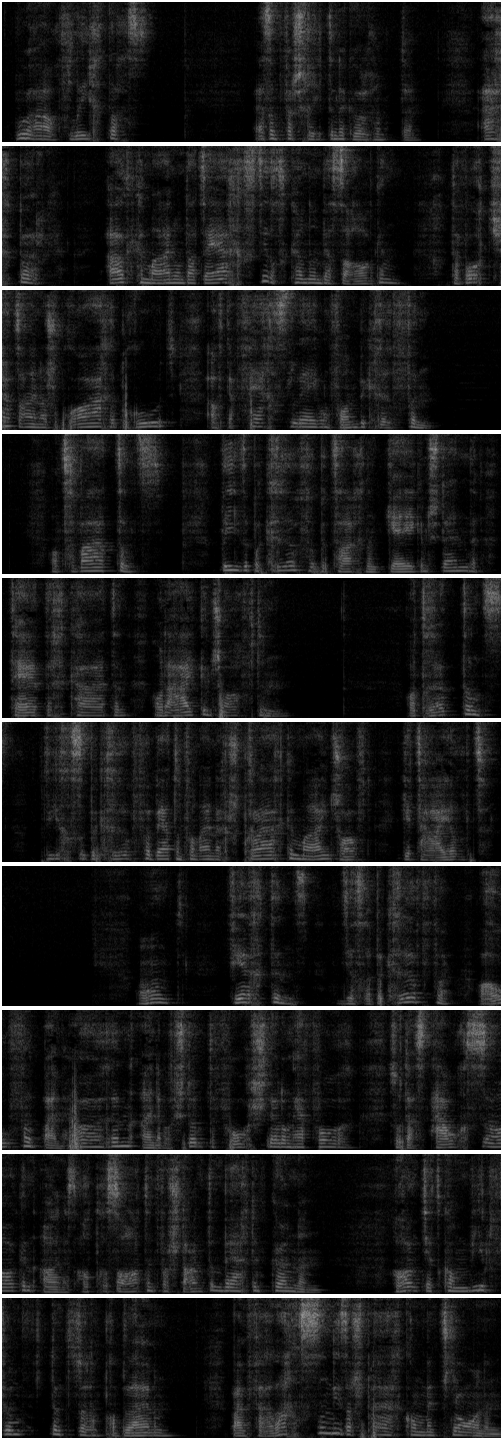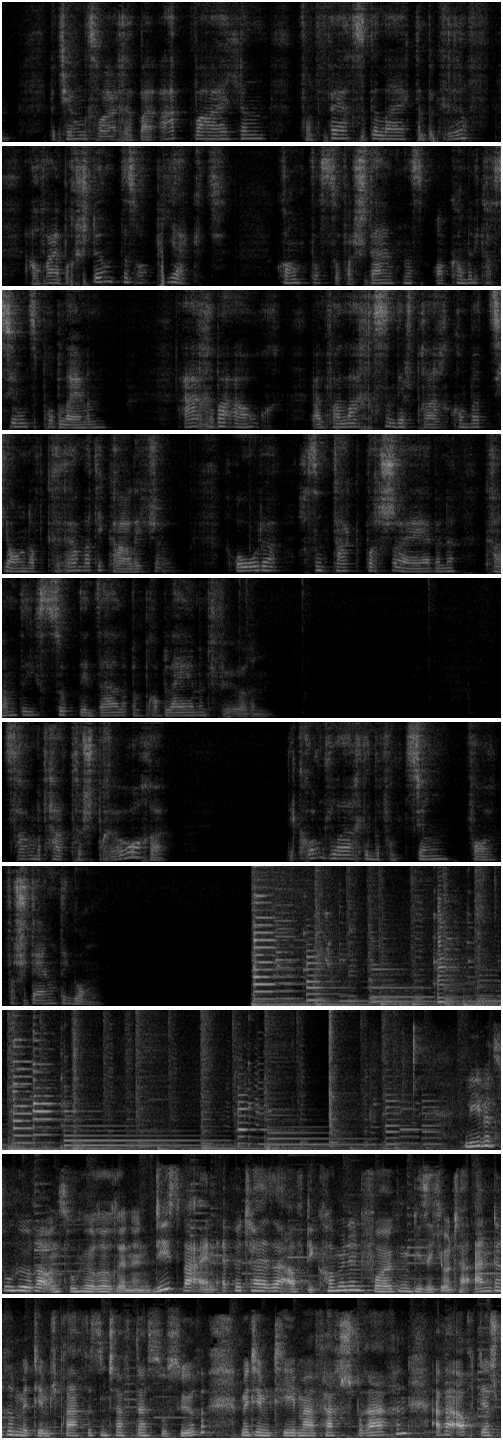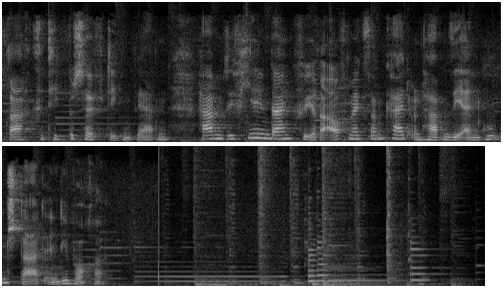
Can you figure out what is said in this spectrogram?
Liegt das? Es sind verschiedene Gründe. Aber allgemein und als erstes können wir sagen, der Wortschatz einer Sprache beruht auf der Festlegung von Begriffen. Und zweitens, diese Begriffe bezeichnen Gegenstände, Tätigkeiten oder Eigenschaften. Und drittens, diese Begriffe werden von einer Sprachgemeinschaft geteilt. Und viertens, diese Begriffe rufen beim Hören eine bestimmte Vorstellung hervor, so dass Aussagen eines Adressaten verstanden werden können. Und jetzt kommen wir fünftens zu den Problemen. Beim Verlassen dieser Sprachkonventionen beziehungsweise bei Abweichen von festgelegten Begriff auf ein bestimmtes Objekt kommt es zu Verständnis- und Kommunikationsproblemen, aber auch beim Verlassen der Sprachkonvention auf grammatikalischer oder syntaktischer Ebene kann dies zu denselben Problemen führen. Somit hat die Sprache die grundlegende Funktion für Verständigung. Liebe Zuhörer und Zuhörerinnen, dies war ein Appetizer auf die kommenden Folgen, die sich unter anderem mit dem Sprachwissenschaftler Saussure, mit dem Thema Fachsprachen, aber auch der Sprachkritik beschäftigen werden. Haben Sie vielen Dank für Ihre Aufmerksamkeit und haben Sie einen guten Start in die Woche.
